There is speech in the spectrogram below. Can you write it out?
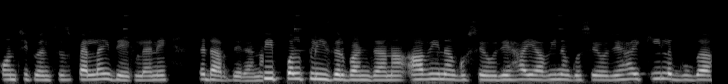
ਕਨਸੀਕੁਐਂਸਸ ਪਹਿਲਾਂ ਹੀ ਦੇਖ ਲੈਣੇ ਤੇ ਡਰਦੇ ਰਹਿਣਾ। ਪੀਪਲ ਪਲੀਜ਼ਰ ਬਣ ਜਾਣਾ ਆ ਵੀ ਨਾ ਗੁੱਸੇ ਹੋ ਜੇ ਹਾਈ ਆ ਵੀ ਨਾ ਗੁੱਸੇ ਹੋ ਜੇ ਹਾਈ ਕੀ ਲੱਗੂਗਾ?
